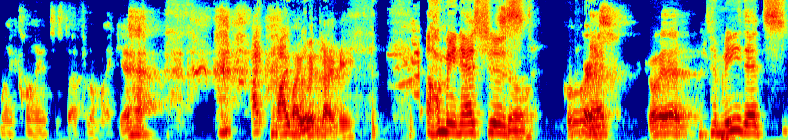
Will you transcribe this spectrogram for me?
my clients and stuff. And I'm like, yeah. I, why, Why wouldn't I be? I mean, that's just So, of course. Go ahead. to me, that's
